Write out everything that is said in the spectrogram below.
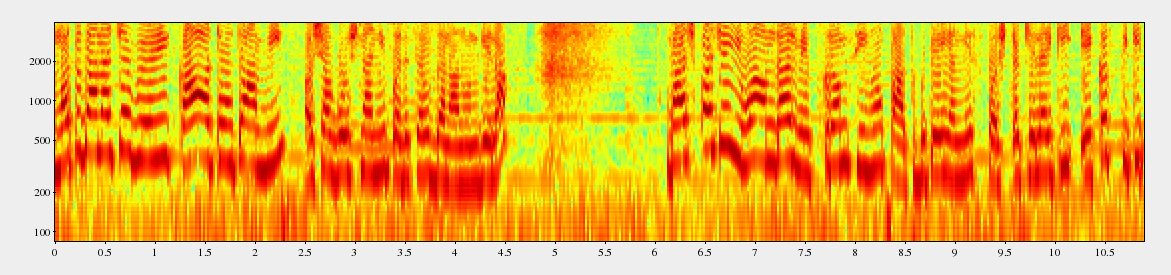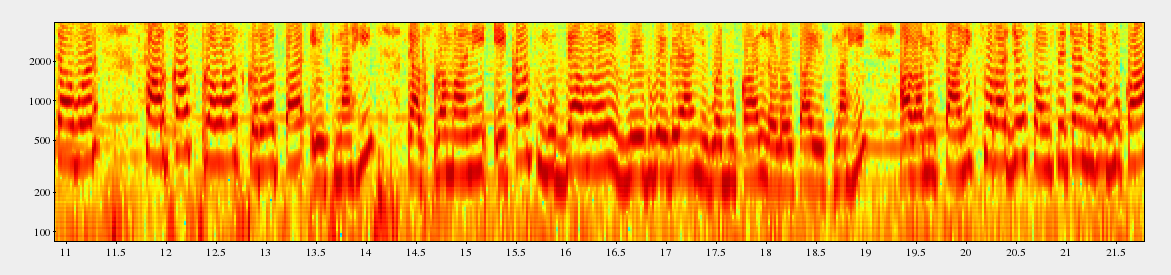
मतदानाच्या वेळी का आठवतो आम्ही? अशा घोषणांनी परिसर दणानून गेला. भाजपाचे युवा आमदार विक्रम सिंह पाचपुते यांनी स्पष्ट केलंय की एकच तिकिटावर सारखाच प्रवास करता येत नाही. त्याचप्रमाणे एकाच मुद्द्यावर वेगवेगळ्या निवडणुका लढवता येत नाही. आगामी स्थानिक स्वराज्य संस्थेच्या निवडणुका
